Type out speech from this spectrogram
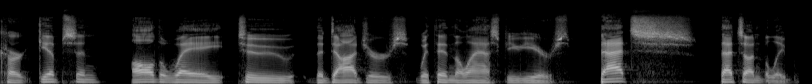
Kirk Gibson, all the way to the Dodgers within the last few years. That's that's unbelievable.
